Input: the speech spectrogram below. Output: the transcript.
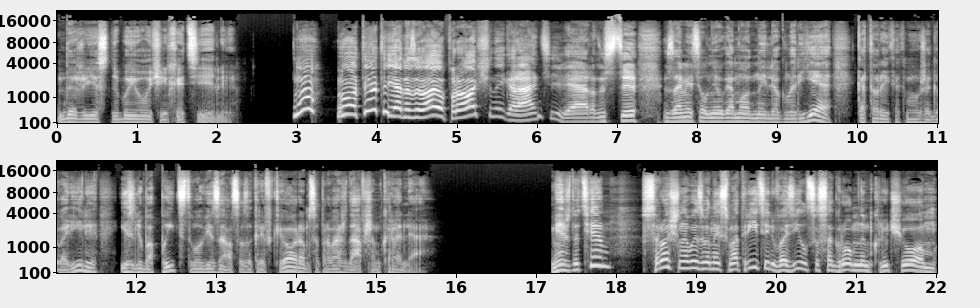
даже если бы и очень хотели». «Ну?» «Вот это я называю прочной гарантией верности», — заметил неугомонный Ле Гларье, который, как мы уже говорили, из любопытства увязался за кревкером, сопровождавшим короля. Между тем, срочно вызванный смотритель возился с огромным ключом,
